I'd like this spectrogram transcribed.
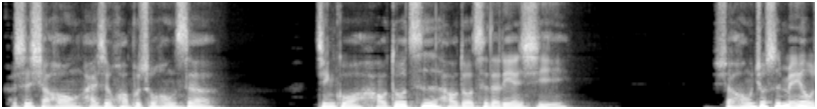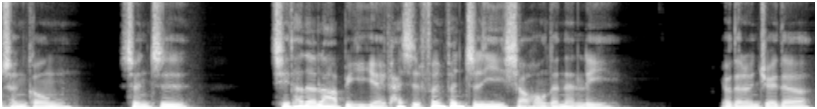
可是小红还是画不出红色。经过好多次、好多次的练习，小红就是没有成功，甚至其他的蜡笔也开始纷纷质疑小红的能力。有的人觉得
